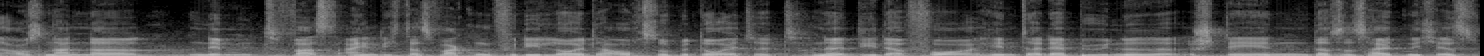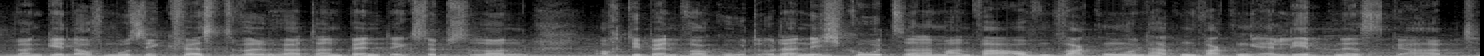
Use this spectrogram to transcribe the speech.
auseinander nimmt, was eigentlich das Wacken für die Leute auch so bedeutet. Ne? Die davor, hinter der Bühne stehen, dass es halt nicht ist, man geht auf ein Musikfestival, hört dann Band XY, auch die Band war gut oder nicht gut, sondern man war auf dem Wacken und hat ein Wacken-Erlebnis gehabt.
